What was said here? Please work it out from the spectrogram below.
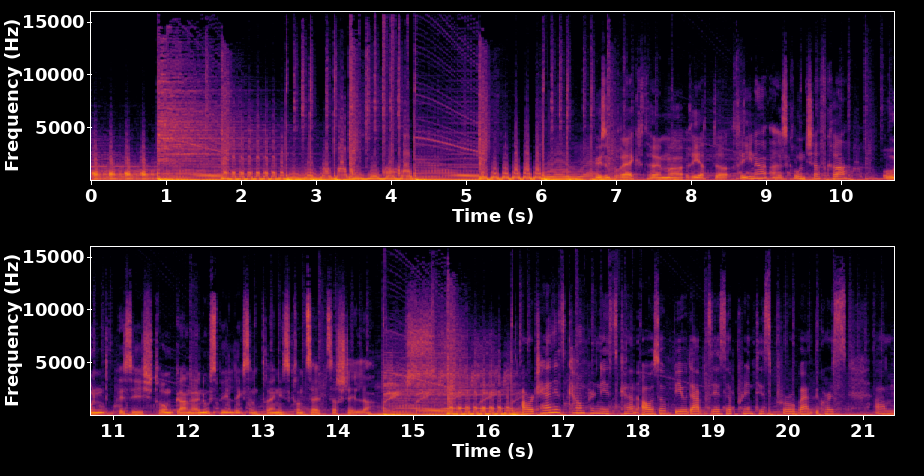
Bei unserem Projekt haben wir Rieta China als Kundschaft gehabt und es ist darum gegangen, ein Ausbildungs- und Trainingskonzept zu erstellen. Our Chinese companies can also build up this apprentice program because um,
